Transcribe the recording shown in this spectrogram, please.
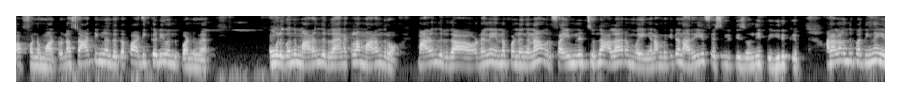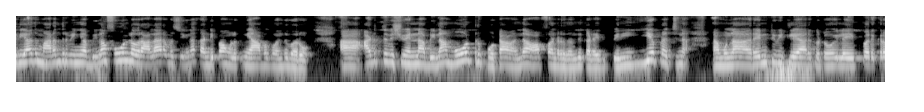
ஆஃப் பண்ண மாட்டோம். நான் ஸ்டார்டிங்ல இந்த தப்ப அடிக்கடி வந்து பண்ணுவேன். உங்களுக்கு வந்து மறந்துடுதா? எனக்கெல்லாம் மறந்துடும் மறந்துடுதா? உடனே என்ன பண்ணுங்கன்னா ஒரு ஃபைவ் மினிட்ஸ் வந்து அலாரம் வைங்க. நம்ம கிட்ட நிறைய ஃபெசிலிட்டிஸ் வந்து இப்போ இருக்கு. அதனால வந்து பாத்தீங்கன்னா எதையாவது மறந்துடுவீங்க அப்படின்னா ஃபோன்ல ஒரு அலாரம் வச்சீங்கன்னா கண்டிப்பா உங்களுக்கு ஞாபகம் வந்து வரும். அடுத்த விஷயம் என்ன அப்படின்னா மோட்ரு போட்டா வந்து ஆஃப் பண்றது வந்து கிடையாது. பெரிய பிரச்சனை. நம்ம ரெண்ட் வீட்லயா இருக்கட்டும் இல்லை இப்போ இருக்கிற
